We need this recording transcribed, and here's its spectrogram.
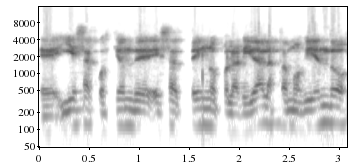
eh, y esa cuestión de esa tecnopolaridad la estamos viendo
